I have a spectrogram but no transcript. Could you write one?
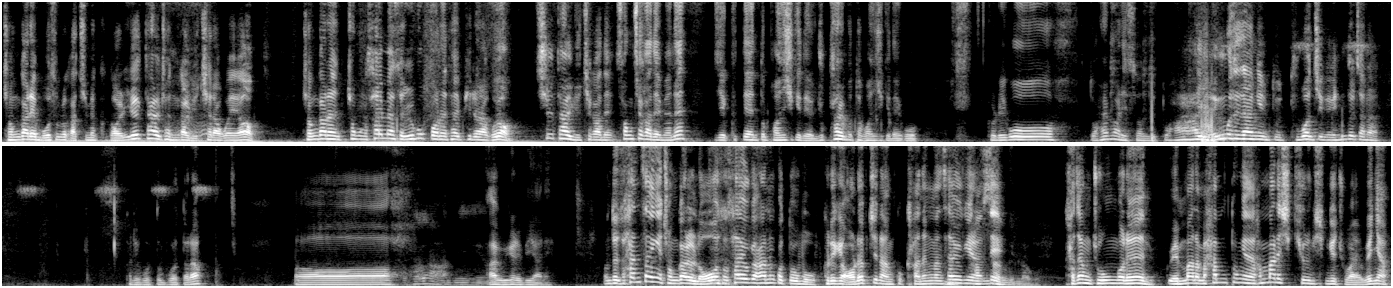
전갈의 모습을 갖추면 그걸 1탈 전갈 유체라고 해요. 전갈은 총 살면서 7번의 탈피를 하고요. 7탈 유체가 되- 성체가 되면은 이제 그때는 또 번식이 돼요. 6탈부터 번식이 되고. 그리고 또 할 말이 있었는데 또 아, 이 앵무새장님 또 두 번 찍기 힘들잖아. 그리고 또 뭐였더라? 어, 아니에요. 아, 그래 미안해. 아무튼 한 쌍의 전갈을 넣어서 사육하는 것도 뭐 그렇게 어렵지는 않고 가능한 사육이긴 한데 가장 좋은 거는 웬만하면 한 통에 한 마리씩 키우는 게 좋아요. 왜냐?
